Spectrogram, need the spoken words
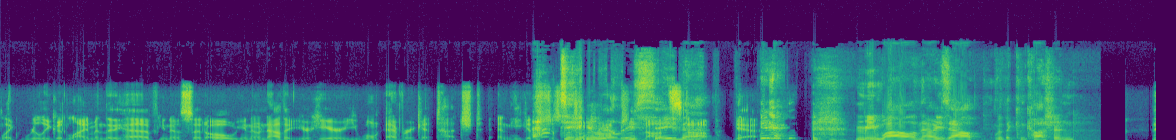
like really good lineman they have, you know, said, "Oh, you know, now that you're here, you won't ever get touched," and he gets just Did he really say that? Yeah, Meanwhile, now he's out with a concussion.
